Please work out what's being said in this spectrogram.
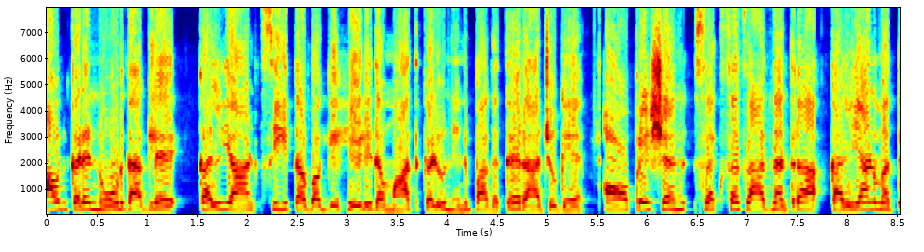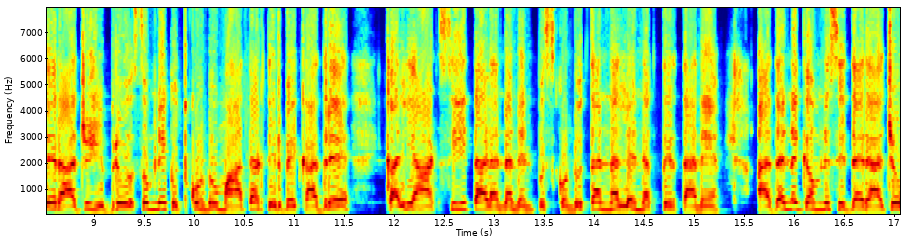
ಅವನ ಕಡೆ ನೋಡ್ದಾಗ್ಲೇ ಕಲ್ಯಾಣ್ ಸೀತಾ ಬಗ್ಗೆ ಹೇಳಿದ ಮಾತುಗಳು ನೆನಪಾಗತ್ತೆ ರಾಜುಗೆ. ಆಪರೇಷನ್ ಸಕ್ಸಸ್ ಆದ ನಂತರ ಕಲ್ಯಾಣ್ ಮತ್ತೆ ರಾಜು ಇಬ್ರು ಸುಮ್ನೆ ಕುತ್ಕೊಂಡು ಮಾತಾಡ್ತಿರ್ಬೇಕಾದ್ರೆ ಕಲ್ಯಾಣ್ ಸೀತಾಳನ್ನ ನೆನಪಿಸ್ಕೊಂಡು ತನ್ನಲ್ಲೇ ನಗ್ತಿರ್ತಾನೆ. ಅದನ್ನ ಗಮನಿಸಿದ್ದ ರಾಜು,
